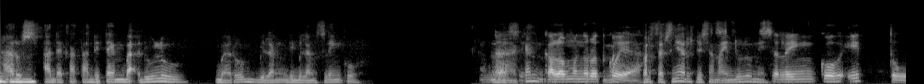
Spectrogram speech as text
harus ada kata ditembak dulu baru bilang dibilang selingkuh. Enggak Nah, sih. kan- kalau menurutku ya persepsinya harus disamain dulu nih. selingkuh itu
